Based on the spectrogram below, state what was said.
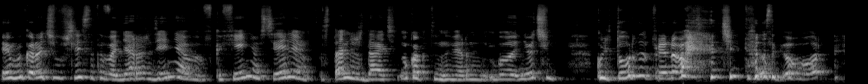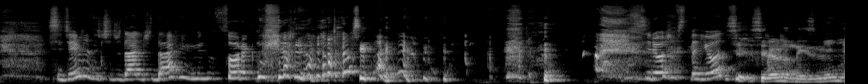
И мы, короче, ушли с этого дня рождения в кофейню, сели, стали ждать. Ну, как-то, наверное, было не очень культурно прерывать чей-то разговор. Сидели, значит, ждали, ждали, минут 40, наверное, Сережа встает. Сережа на измене.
